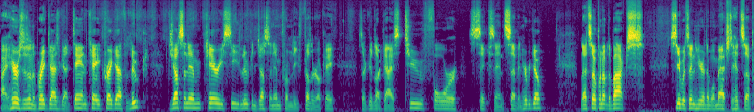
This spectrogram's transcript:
All right, here's who's in the break, guys. We got Dan K, Craig F, Luke, Justin M, Carrie C, Luke, and Justin M from the filler. Okay, so good luck, guys. Two, four, six, and seven. Here we go. Let's open up the box, see what's in here, then we'll match the hits up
